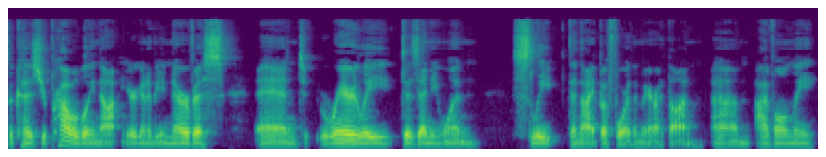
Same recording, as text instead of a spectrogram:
because you're probably not. You're going to be nervous, and rarely does anyone sleep the night before the marathon. Um, I've only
